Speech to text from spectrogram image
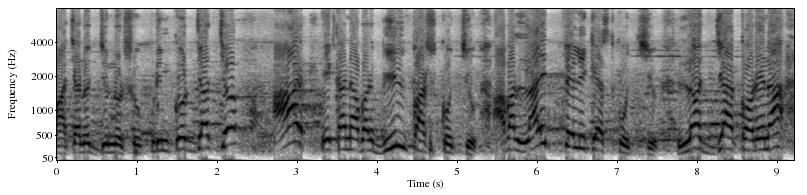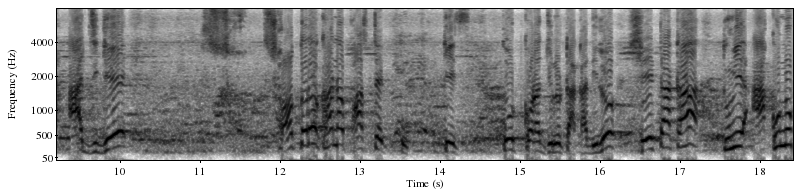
বাঁচানোর জন্য সুপ্রিম কোর্ট যাচ্ছ, আর এখানে আবার বিল পাস করছ, আবার লাইভ টেলিকাস্ট করছ। লজ্জা করে না, আজকে সতেরোখানা ফার্স্ট এড কেস কোর্ট করার জন্য টাকা দিল সে টাকা তুমি এখনও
